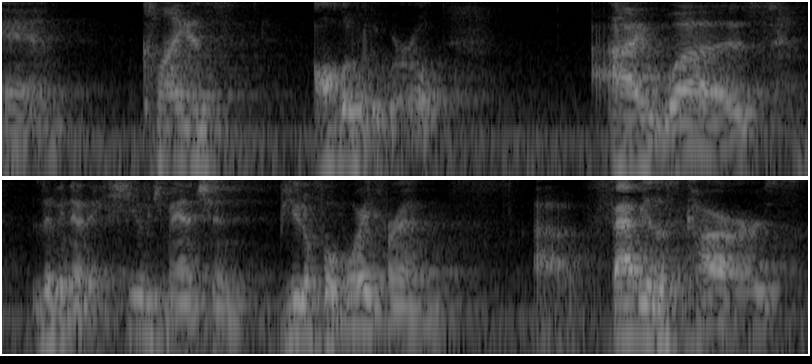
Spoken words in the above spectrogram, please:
and clients all over the world. I was living in a huge mansion, beautiful boyfriend, uh, fabulous cars,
